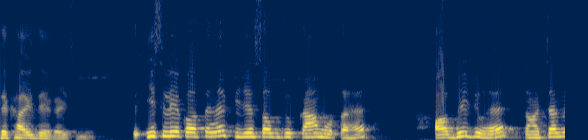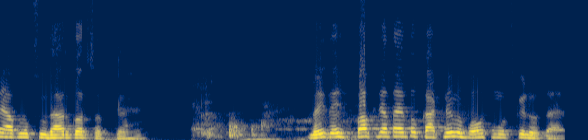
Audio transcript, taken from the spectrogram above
दिखाई देगा इसमें। तो इसलिए कहते हैं कि ये सब जो काम होता है अभी जो है कांचा में आप लोग सुधार कर सकते हैं। नहीं तो इस पक जाता है तो काटने में बहुत मुश्किल होता है।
